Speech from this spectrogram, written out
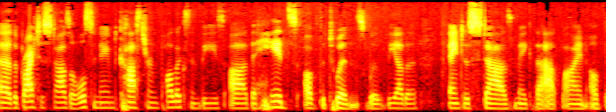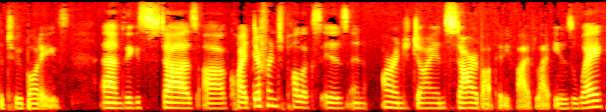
Uh, the brightest stars are also named Castor and Pollux, and these are the heads of the twins, with the other faintest stars make the outline of the two bodies. Um, these stars are quite different. Pollux is an orange giant star about 35 light years away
